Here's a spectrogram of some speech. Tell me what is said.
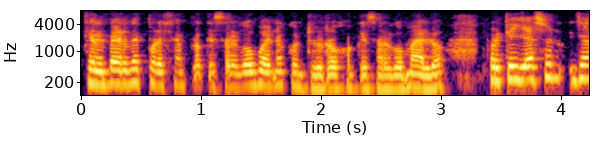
que, el verde, por ejemplo, que es algo bueno contra el rojo, que es algo malo, porque ya son, ya,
